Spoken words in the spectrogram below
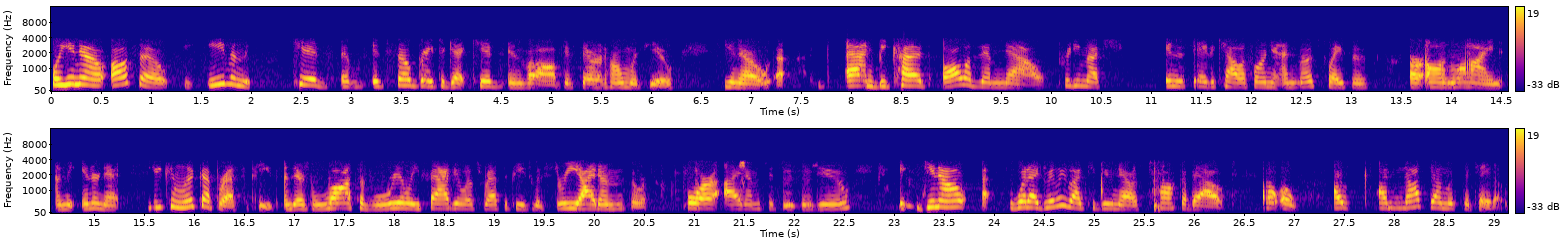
Well, you know, also even kids. It, it's so great to get kids involved if they're at home with you. You know, uh, and because all of them now, pretty much in the state of California and most places are online on the internet. You can look up recipes, and there's lots of really fabulous recipes with three items or four items that you can do. It, you know, what I'd really like to do now is talk about. Oh, oh, I, I'm not done with potatoes.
